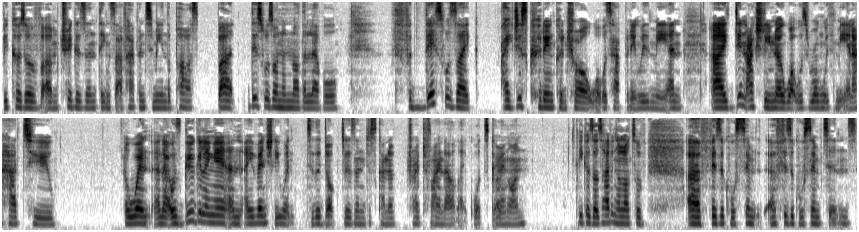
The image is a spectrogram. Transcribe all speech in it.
because of um, triggers and things that have happened to me in the past. But this was on another level. For this was like I just couldn't control what was happening with me and I didn't actually know what was wrong with me and I had to I went and I was googling it and I eventually went to the doctors and just kind of tried to find out like what's going on because I was having a lot of uh, physical sim- uh, physical symptoms.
